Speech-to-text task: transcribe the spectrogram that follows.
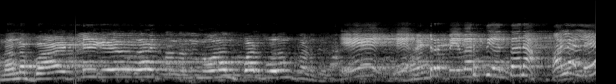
ನನ್ನ ಬಾಟ್ಲಿಗೆ ಅಂದ್ರೆ ನೀನು ಒಂದೊಂದು ಪರ್ಸ್ ಒಂದೊಂದು ಕಡ್ದೆ ಏ, ಏ, ಹಂಡ್ರ ಬೇವರ್ಸಿ ಅಂತಾನ? ಅಲ್ಲಲ್ಲೇ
